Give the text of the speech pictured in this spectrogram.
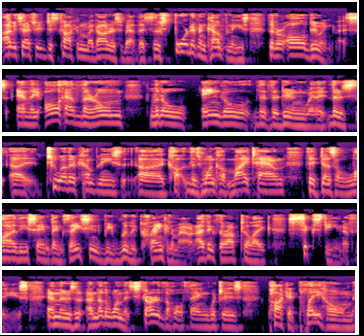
I was actually just talking to my daughters about this. There's four different companies that are all doing this, and they all have their own little angle that they're doing with it. There's uh, two other companies. Uh, called, there's one called My Town that does a lot of these same things. They seem to be really cranking them out. I think they're up to like 16 of these. And there's another one that started the whole thing, which is Pocket Play Home,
